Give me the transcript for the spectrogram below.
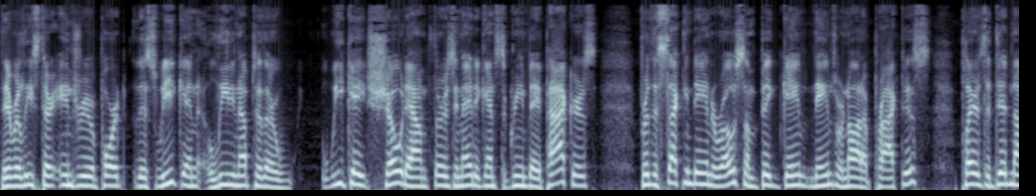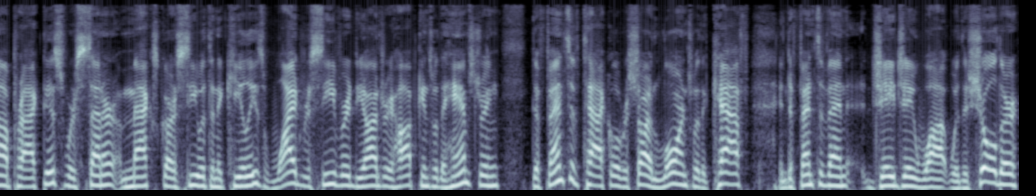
They released their injury report this week, and leading up to their Week 8 showdown Thursday night against the Green Bay Packers. For the second day in a row, some big game names were not at practice. Players that did not practice were center Max Garcia with an Achilles, wide receiver DeAndre Hopkins with a hamstring, defensive tackle Rashard Lawrence with a calf, and defensive end J.J. Watt with a shoulder.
